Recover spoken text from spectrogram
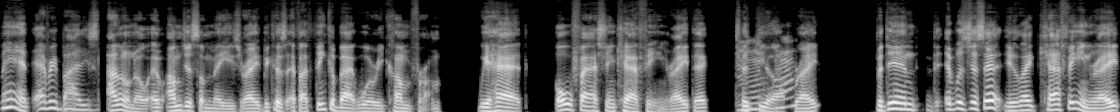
Man, everybody's, I don't know. I'm just amazed, right? Because if I think about where we come from, we had old fashioned caffeine, right? That took mm-hmm. you up, mm-hmm. right? But then it was just it. You're like caffeine, right?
